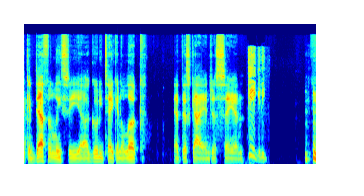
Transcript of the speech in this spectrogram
could definitely see uh, Gute taking a look at this guy and just saying, Giggity.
